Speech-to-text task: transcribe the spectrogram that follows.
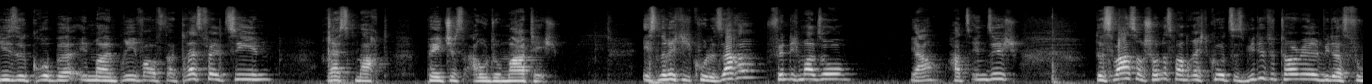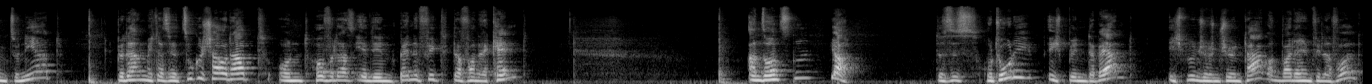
diese Gruppe in meinen Brief aufs Adressfeld ziehen. Rest macht Pages automatisch. Ist eine richtig coole Sache, finde ich mal so. Ja, hat es in sich. Das war es auch schon. Das war ein recht kurzes Videotutorial, wie das funktioniert. Ich bedanke mich, dass ihr zugeschaut habt und hoffe, dass ihr den Benefit davon erkennt. Ansonsten, ja, das ist Hotodi. Ich bin der Bernd. Ich wünsche euch einen schönen Tag und weiterhin viel Erfolg.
